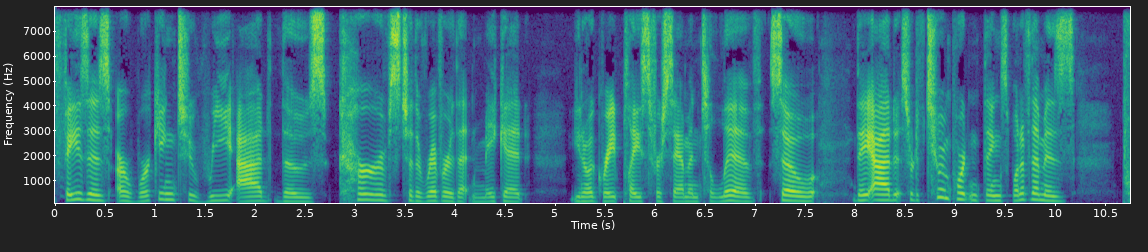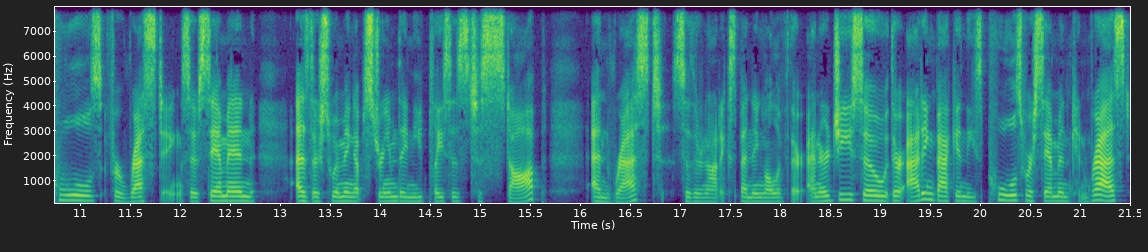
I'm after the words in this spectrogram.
phases are working to re-add those curves to the river that make it, you know, a great place for salmon to live. So they add sort of two important things. One of them is pools for resting. So salmon as they're swimming upstream, they need places to stop and rest so they're not expending all of their energy. So they're adding back in these pools where salmon can rest.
